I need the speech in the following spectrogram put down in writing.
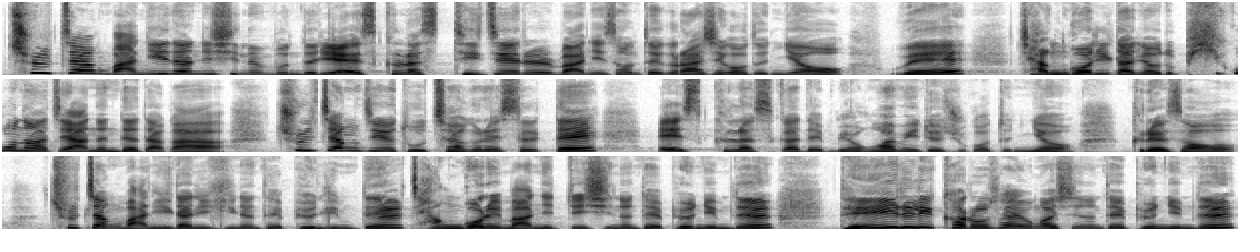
출장 많이 다니시는 분들이 S클래스 디젤을 많이 선택을 하시거든요. 왜? 장거리 다녀도 피곤하지 않은 데다가 출장지에 도착을 했을 때 S클래스가 내 명함이 돼주거든요. 그래서 출장 많이 다니시는 대표님들, 장거리 많이 뛰시는 대표님들, 데일리카로 사용하시는 대표님들,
